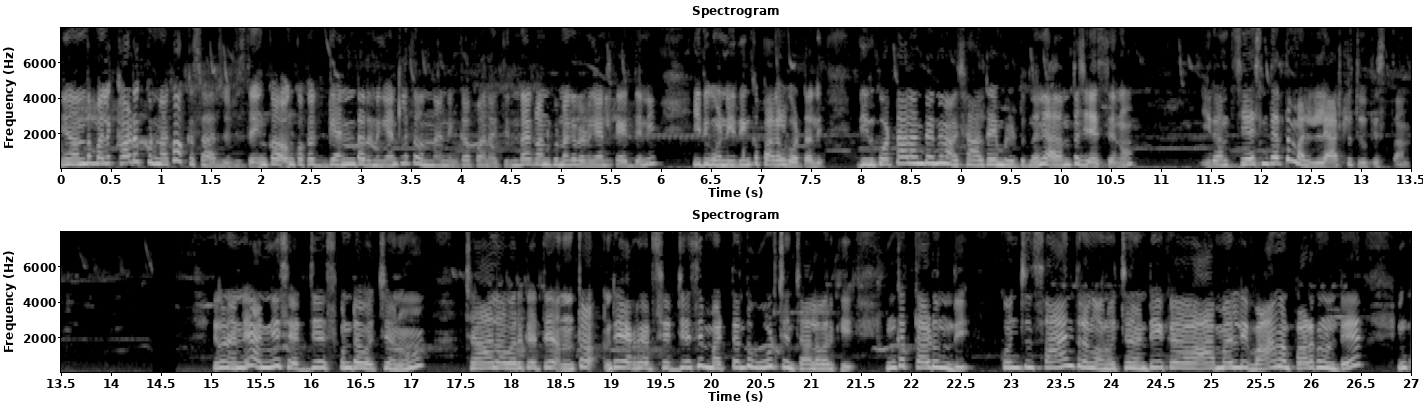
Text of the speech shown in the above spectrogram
నేను అంతా మళ్ళీ కడుక్కున్నాక ఒక్కసారి చూపిస్తాను ఇంకా ఇంకొక గంట రెండు గంటలతో ఉందండి ఇంకా పని అయితే ఇందాక అనుకున్నాక రెండు గంటలకి అయిద్దని ఇదిగోండి ఇది ఇంకా పగలు కొట్టాలి. దీన్ని కొట్టాలంటేనే నాకు చాలా టైం పెట్టుతుందని అదంతా చేశాను. ఇదంతా చేసిన తర్వాత మళ్ళీ లాస్ట్లో చూపిస్తాను. ఇదిగోనండి అన్నీ సెట్ చేసుకుంటూ వచ్చాను. చాలా వరకు అయితే అంతా అంటే ఎక్కడ సెట్ చేసి మట్టి అంతా ఊడ్చాను చాలా వరకు. ఇంకా తడుంది. ఉంది కొంచెం సాయంత్రం కానీ వచ్చానంటే ఇక మళ్ళీ వాన పడకనుంటే ఇంక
